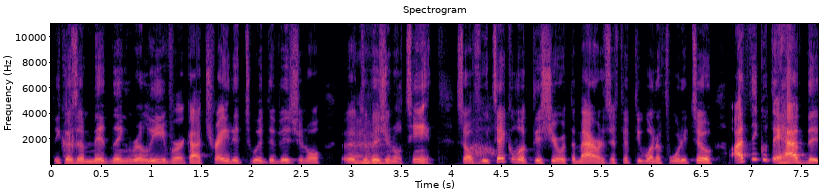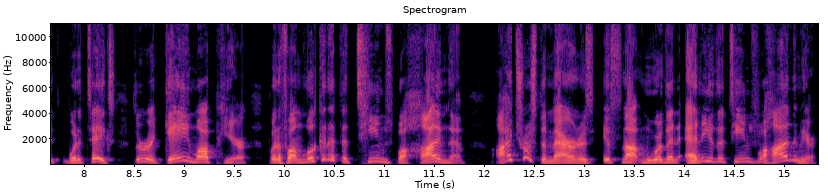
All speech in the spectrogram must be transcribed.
because a middling reliever got traded to a divisional uh, divisional team. So if we take a look this year with the Mariners at 51 and 42, I think what they have the what it takes. They're a game up here, but if I'm looking at the teams behind them, I trust the Mariners, if not more than any of the teams behind them here.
